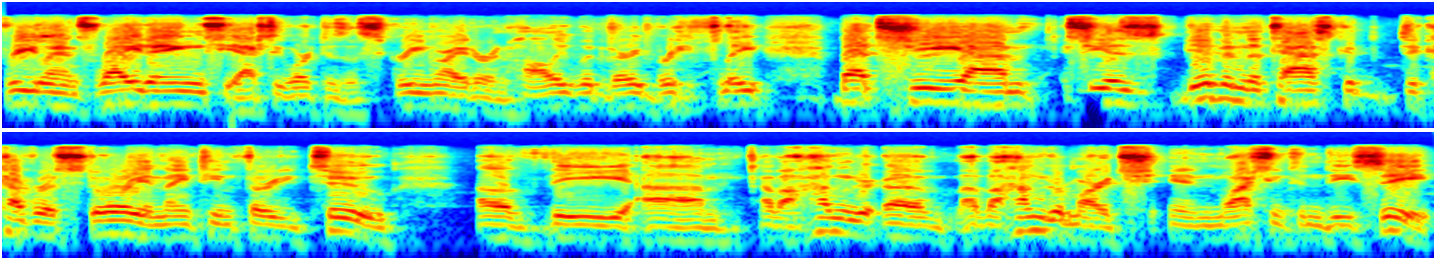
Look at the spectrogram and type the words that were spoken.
freelance writing. She actually worked as a screenwriter in Hollywood very briefly, but she um, she is given the task to cover a story in 1932 of the um, of a hunger uh, of a hunger march in Washington D.C.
